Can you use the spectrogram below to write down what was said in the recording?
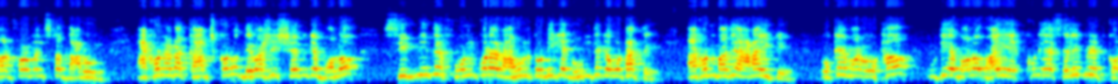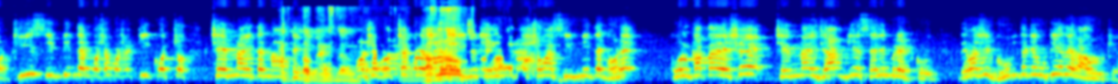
পারফরমেন্সটা দারুণ। এখন একটা কাজ করো। দেবাশিস সেনকে বলো সিডনিতে ফোন করে রাহুল টোডিকে ঘুম থেকে ওঠাতে। এখন বাজে আড়াইটে। ওকে ওঠাও উঠিয়ে বলো ভাই এক্ষুনি সেলিব্রেট কর। কি সিডনিতে বসে বসে কি করছ? চেন্নাইতে না থেকে। পয়সা খরচা করে? যদি সময় সিডনিতে ঘরে কলকাতায় এসে চেন্নাই যাক গিয়ে সেলিব্রেট করুক। দেবাশিস ঘুম থেকে উঠিয়ে দে রাহুলকে।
